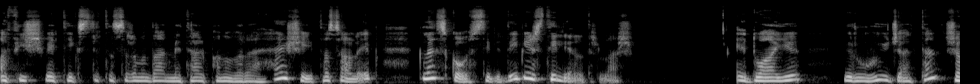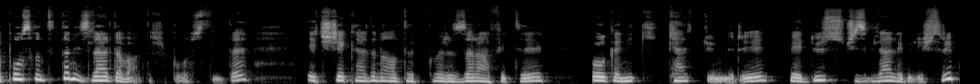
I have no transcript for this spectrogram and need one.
afiş ve tekstil tasarımından metal panolara her şeyi tasarlayıp Glasgow stili diye bir stil yaratırlar. E, doğayı ve ruhu yücelten Japon sanatından izler de vardır bu stilde. E, çiçeklerden aldıkları zarafeti, organik kelt düğümleri ve düz çizgilerle birleştirip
